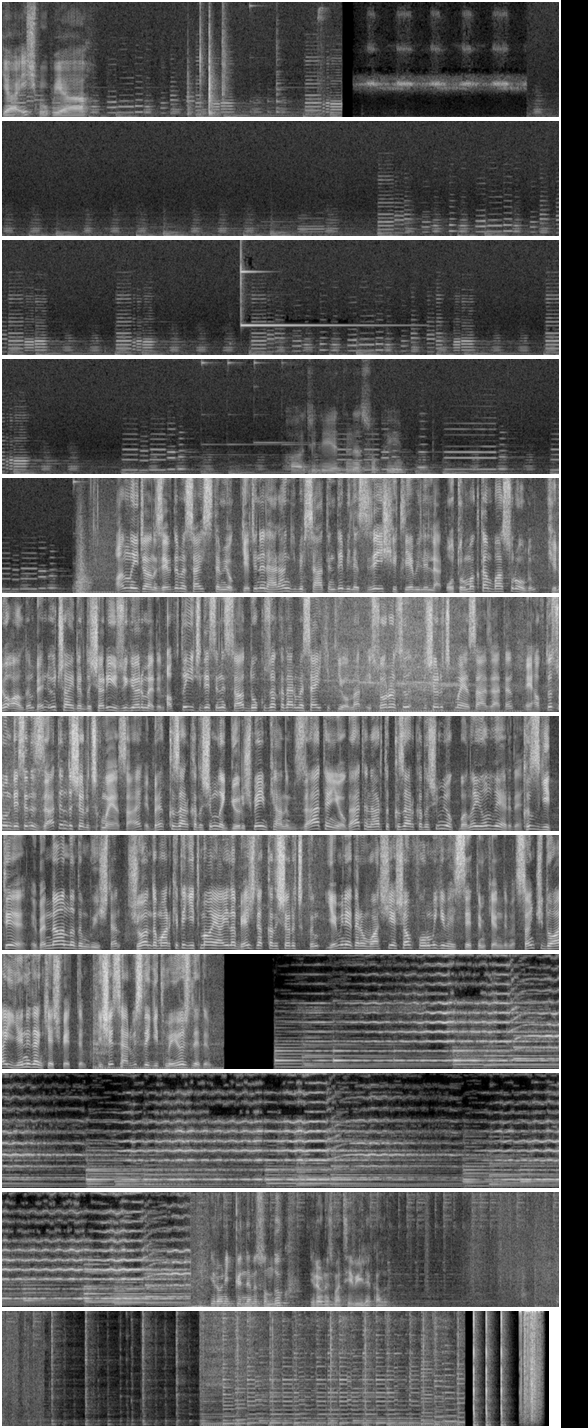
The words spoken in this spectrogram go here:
Ya iş mi bu ya? Aciliyetine sokayım. Anlayacağınız evde mesai sistemi yok. Gecenin herhangi bir saatinde bile size iş kitleyebilirler. Oturmaktan basur oldum. Kilo aldım. Ben 3 aydır dışarı yüzü görmedim. Hafta içi deseniz saat 9'a kadar mesai kitliyorlar. E sonrası dışarı çıkma yasağı zaten. E hafta sonu deseniz zaten dışarı çıkma yasağı. E ben kız arkadaşımla görüşme imkanım zaten yok. Zaten artık kız arkadaşım yok. Bana yol verdi. Kız gitti. E ben ne anladım bu işten? Şu anda markete gitme ayağıyla 5 dakika dışarı çıktım. Yemin ederim vahşi yaşam formu gibi hissettim kendimi. Sanki doğayı yeniden keşfettim. İşe servisle gitmeyi özledim. İronik gündemi sunduk. İronizma TV ile kalın.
